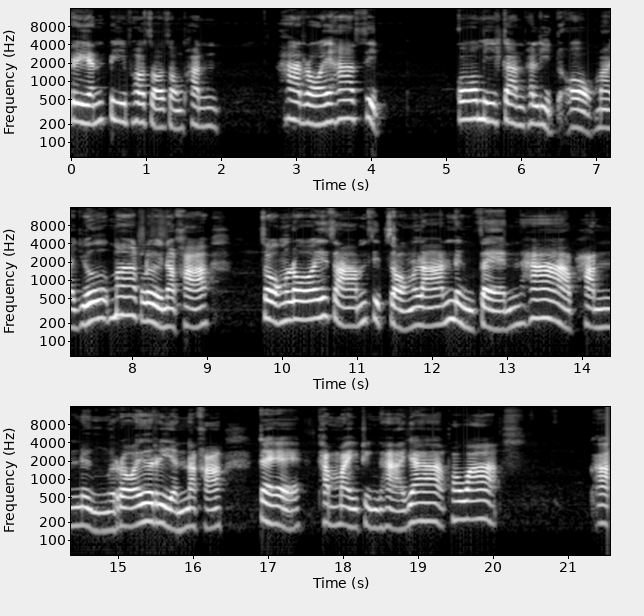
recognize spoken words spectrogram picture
เหรียญปีพศ 2550 ก็มีการผลิตออกมาเยอะมากเลยนะคะ สองร้อยสามสิบสองล้านหนึ่งแสนห้าพันหนึ่งร้อยเหรียญนะคะ แต่ทำไมถึงหายาก เพราะว่าอ่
